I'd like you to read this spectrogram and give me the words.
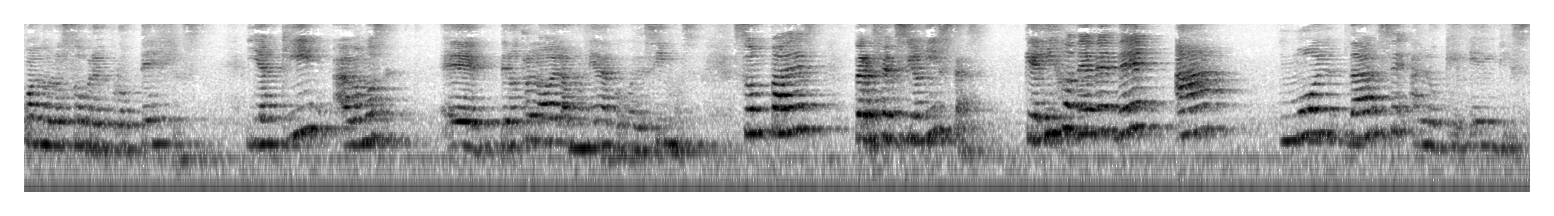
cuando los sobreproteges? Y aquí vamos eh, del otro lado de la moneda, como decimos. Son padres perfeccionistas, que el hijo debe de amoldarse a lo que él dice.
